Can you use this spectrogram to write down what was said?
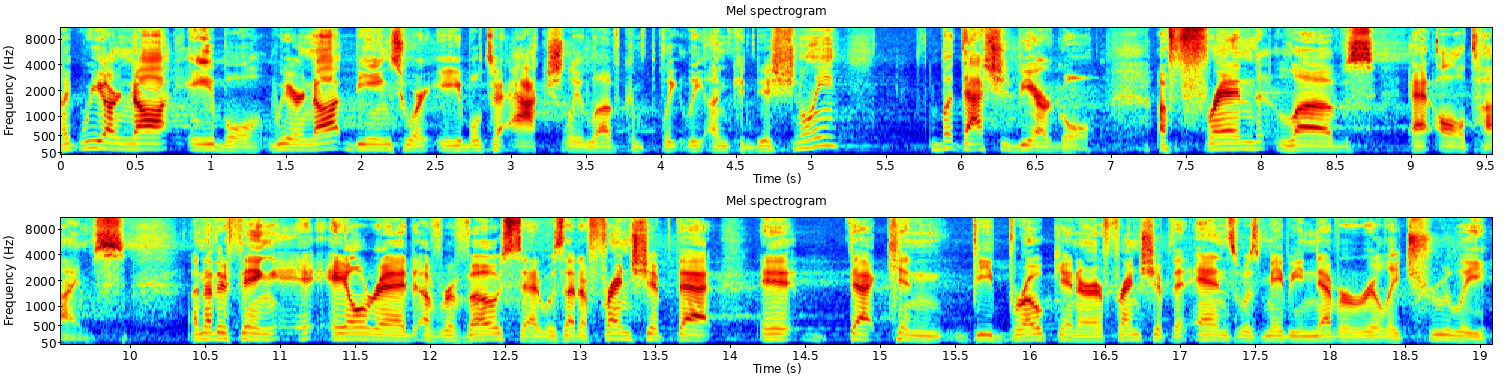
Like we are not able, we are not beings who are able to actually love completely unconditionally, but that should be our goal. A friend loves at all times. Another thing Aelred of Rievaulx said was that a friendship that, it, that can be broken or a friendship that ends was maybe never really truly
